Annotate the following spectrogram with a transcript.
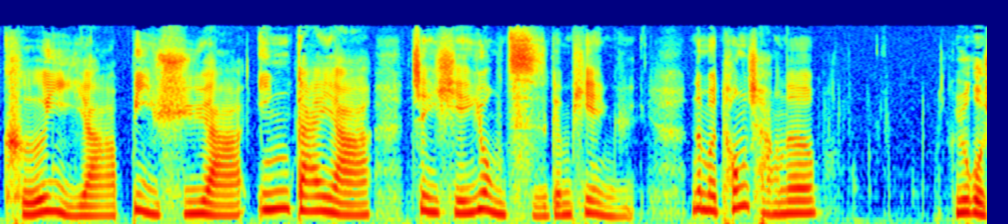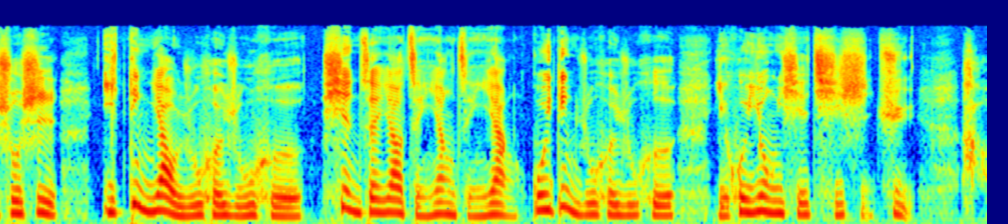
可以呀、必须呀、应该呀这些用词跟片语。那么通常呢，如果说是一定要如何如何，现在要怎样怎样，规定如何如何，也会用一些祈使句。好，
